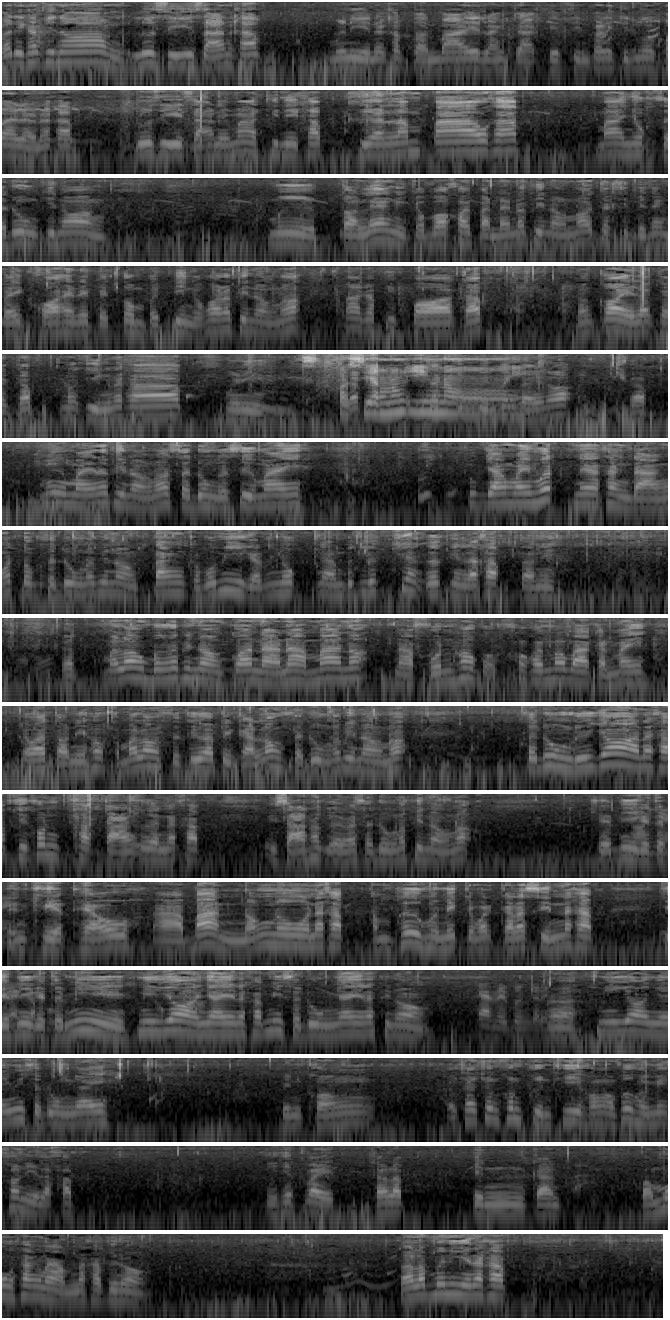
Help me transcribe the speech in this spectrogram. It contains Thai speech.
วัสดีครับพี่น้องลูซีอีสานครับมื้อนี้นะครับตอนบ่ายหลังจากเสร็จสิ้นภารกิจงวกควายแล้วนะครับลูซีอีสานในมาที่นี่ครับเขื่อนลำเปาวครับ มายกสะดุ้งพี่น้อง มือตอนแรกนี่ก็บ่ค่อยปันได้เนาะพี่น้องเนาะจักสิเป็นจังไดขอให้ได้ไปต้มไปปิ้งกับพ่อเนาะพี่น้องเนาะมากับพี่ปอครับน้องก้อยแล้วก็กับน้องอิงนะครับมื้อนี้ขอเสียงน้องอิงหน่อจักสิเป็นย จังไดเนาะครับมือใหม่เนาะพี่น้องเนาะสะดุ้งก็ซื้อใหม่ ทุกอย่างใหม่หมดแม่ทางด่างว่าตกสะดุ้งนะพี่น้องตั้งกับบ่มีกับยกน้ำลึกๆเคียงเอิกนี่แหละครับ ตอนนี้ก็มาลองเบิ่งนะพี่น้องก่อนหน้าน้ำมาเนาะหน้าฝนเฮาก็ค่อยๆมาว่ากันใหม่แต่ว่าตอนนี้เฮาก็มาลองสะเทือเป็นการลองสะดุ้งนะพี่น้องเนาะสะดุ้งหรือย่อนะครับ ที่คนภาคกลางเอิ้นนะครับ อีสานเขาเอิ้นว่าสะดุ้งนะพี่น้องเนาะเขตนี้ก็จะเป็นเขตแถวอ่าบ้านน้องโนนะครับอำเภอห้วยเม็กจังหวัดกาฬสินธุ์นะครับเขตนี้ก็จะมีมีย่อใหญ่นะครับ มีสะดุ้งใหญ่นะพี่น้อง แค่ไปเบิ่งกันเลยอ่ามีย่อใหญ่มีสะดุ้งใหญ่เป็นของประชาชนคนพื้นที่ของอำเภอห้วยเม็กเข้านี่แหละครับมีเฮ็ดไว้สำหรับเป็นการประมงทางน้ำนะครับพี่น้องสำหรับมื้อนี้นะครับ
